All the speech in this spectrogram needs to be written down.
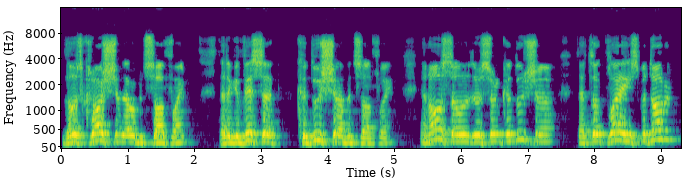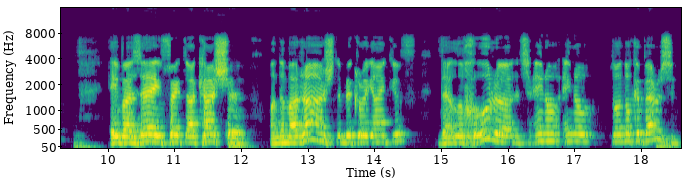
those kroshim that were b'tzafim, that a gewisse kedusha b'tzafim, and also there was certain kedusha that took place bedorim. Ebazei fekt akasha on the Marash, the Bikra Yankov, that lechura it's ain't no ain't no, no comparison.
